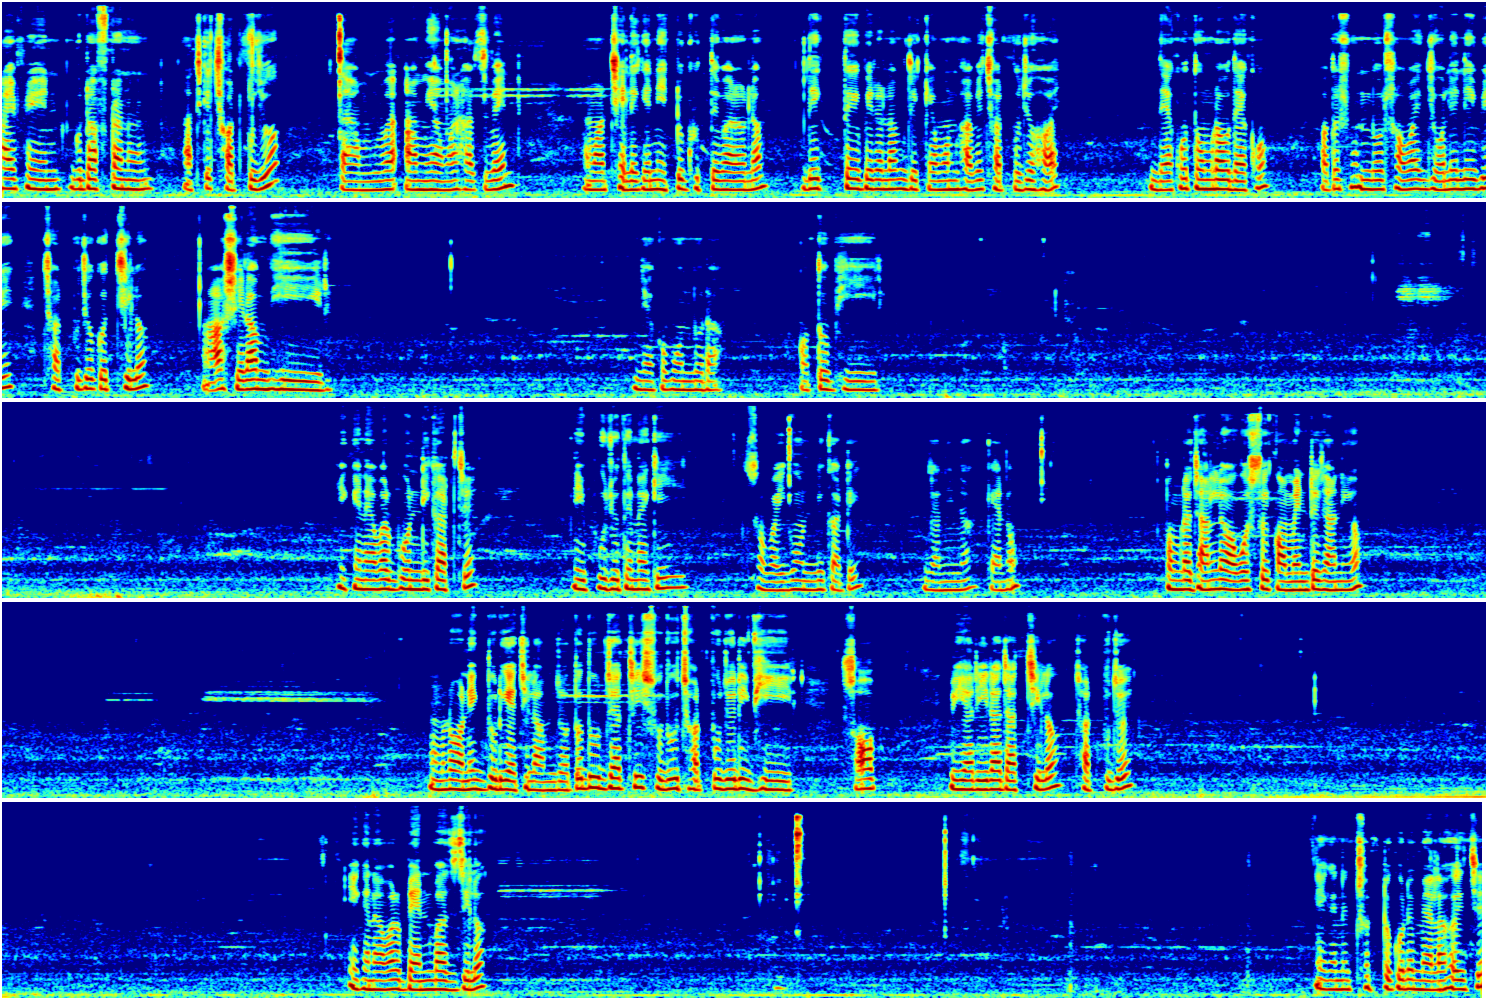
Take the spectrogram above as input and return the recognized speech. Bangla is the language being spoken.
হাই ফ্রেন্ড গুড আফটারনুন আজকে ছট পুজো, তা আমরা, আমি আমার হাজব্যান্ড আমার ছেলেকে নিয়ে একটু ঘুরতে বেরোলাম। দেখতে বেরোলাম যে কেমনভাবে ছট পুজো হয়। দেখো, তোমরাও দেখো। কত সুন্দর সবাই জলে নেবে ছট পুজো করছিল। আর সেরাম ভিড়। দেখো বন্ধুরা, কত ভিড়। এখানে আবার গন্ডি কাটছে। এই পুজোতে নাকি সবাই গন্ডি কাটে, জানি না কেন। তোমরা জানলে অবশ্যই কমেন্টে জানিও। আমরা অনেক দূর গেছিলাম, যত দূর যাচ্ছি শুধু ছট পুজোরই ভিড়। সব বিহারিরা যাচ্ছিল ছট পুজোয়। এখানে আবার ব্যান্ড বাজছিল। এখানে ছোট্ট করে মেলা হয়েছে।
